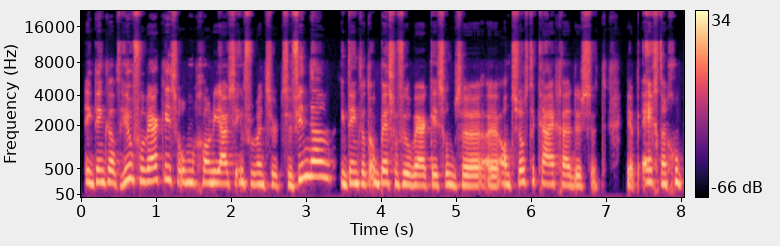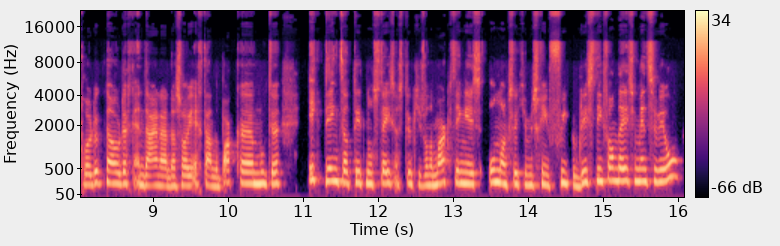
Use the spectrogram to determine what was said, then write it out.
Ik denk dat het heel veel werk is om gewoon de juiste influencer te vinden. Ik denk dat het ook best wel veel werk is om ze uh, enthousiast te krijgen. Dus het, je hebt echt een goed product nodig en daarna dan zal je echt aan de bak uh, moeten. Ik denk dat dit nog steeds een stukje van de marketing is, ondanks dat je misschien free publicity van deze mensen wil.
